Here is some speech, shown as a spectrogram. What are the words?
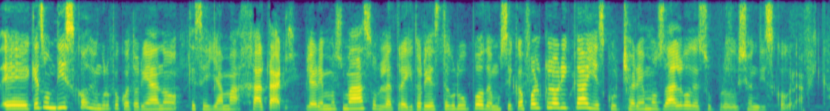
eh, que es un disco de un grupo ecuatoriano que se llama Hatari. Hablaremos más sobre la trayectoria de este grupo de música folclórica y escucharemos algo de su producción discográfica.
